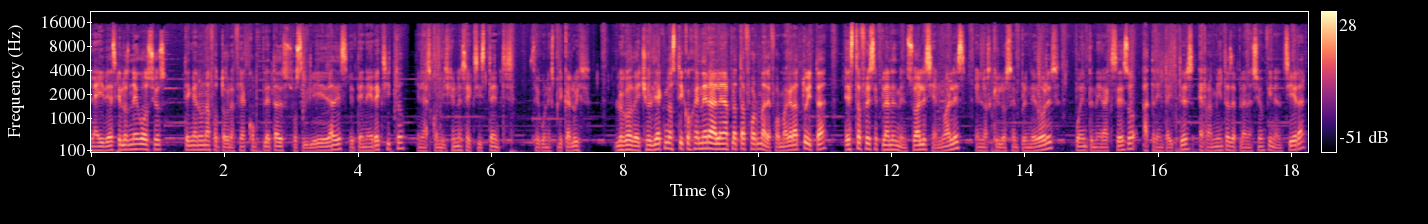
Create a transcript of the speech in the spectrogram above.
La idea es que los negocios tengan una fotografía completa de sus posibilidades de tener éxito en las condiciones existentes, según explica Luis. Luego de hecho el diagnóstico general en la plataforma de forma gratuita, esta ofrece planes mensuales y anuales en los que los emprendedores pueden tener acceso a 33 herramientas de planeación financiera,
